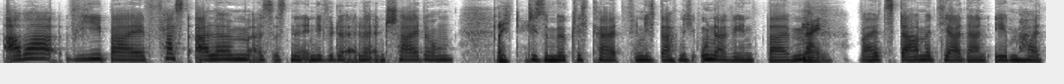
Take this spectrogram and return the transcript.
Aber wie bei fast allem, es ist eine individuelle Entscheidung. Richtig. Diese Möglichkeit, finde ich, darf nicht unerwähnt bleiben. Nein. Weil es damit ja dann eben halt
